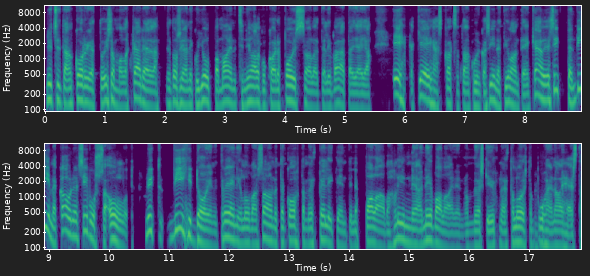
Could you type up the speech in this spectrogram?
nyt sitä on korjattu isommalla kädellä. Ja tosiaan niin kuin Julppa mainitsi, niin alkukauden poissaolet eli Väätäjä ja ehkä Keihäs. Katsotaan kuinka siinä tilanteen käy. Ja sitten viime kauden sivussa ollut nyt vihdoin treeniluvan saanut ja kohta myös pelikentille palaava Linnea Nevalainen on myöskin yksi näistä loiston puheenaiheista.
